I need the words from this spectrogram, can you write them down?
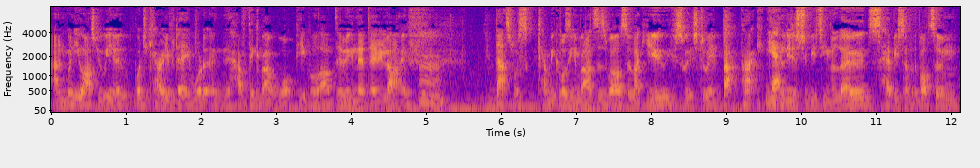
And when you ask people, you know, what do you carry every day? What and have a think about what people are doing in their daily life. Mm. That's what can be causing imbalances as well. So, like you, you switch to a backpack, Yeah. evenly distributing the loads, heavy stuff at the bottom,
